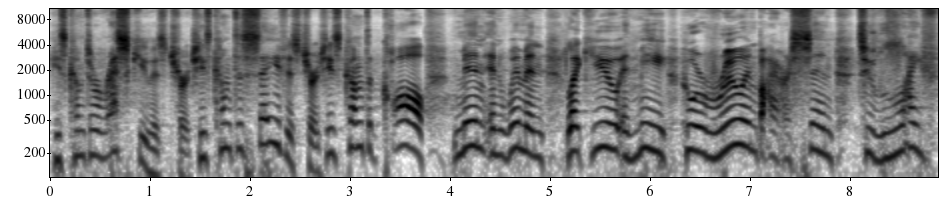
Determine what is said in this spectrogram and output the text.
He's come to rescue his church. He's come to save his church. He's come to call men and women like you and me who are ruined by our sin to life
